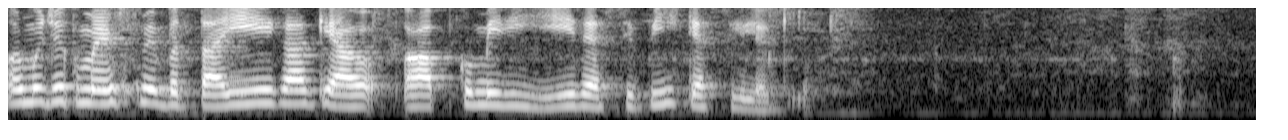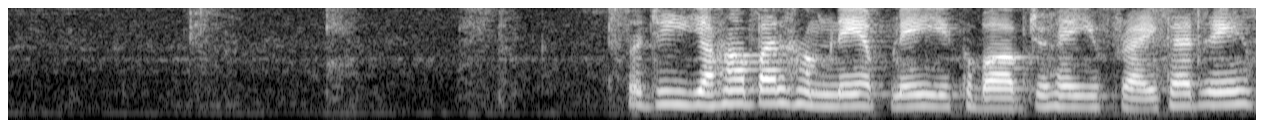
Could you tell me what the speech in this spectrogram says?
और मुझे कमेंट्स में बताइएगा कि आ, आपको मेरी ये रेसिपी कैसी लगी। तो जी, यहाँ पर हमने अपने ये कबाब जो हैं, ये फ्राई कर रहे हैं।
